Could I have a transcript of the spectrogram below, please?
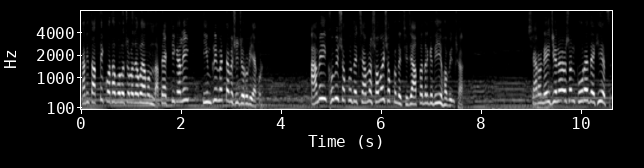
খালি তাত্ত্বিক কথা বলে চলে যাব এমন না। প্র্যাকটিক্যালি ইমপ্লিমেন্টটা বেশি জরুরি এখন। আমি খুবই স্বপ্ন দেখছি আমরা সবাই স্বপ্ন দেখছি যে আপনাদেরকে দিয়ে হবে ইনশা কারণ এই জেনারেশন পরে দেখিয়েছে।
